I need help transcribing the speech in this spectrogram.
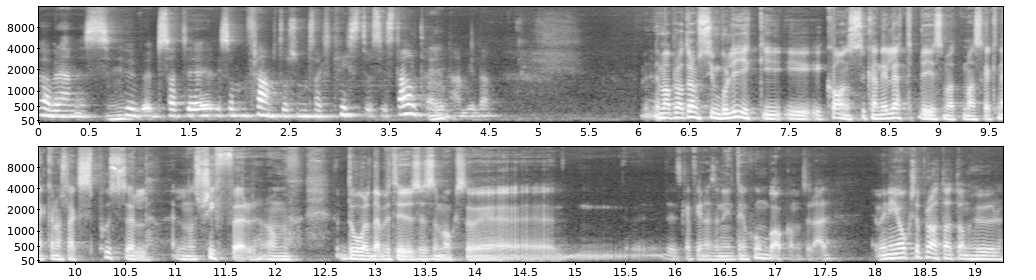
över hennes mm. huvud så att det liksom framstår som en slags Kristusgestalt här mm. i den här bilden. När man pratar om symbolik i, i, i, konst så kan det lätt bli som att man ska knäcka någon slags pussel eller något skiffer om dolda betydelser som också är, det ska finnas en intention bakom. Sådär. Men ni har också pratat om hur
